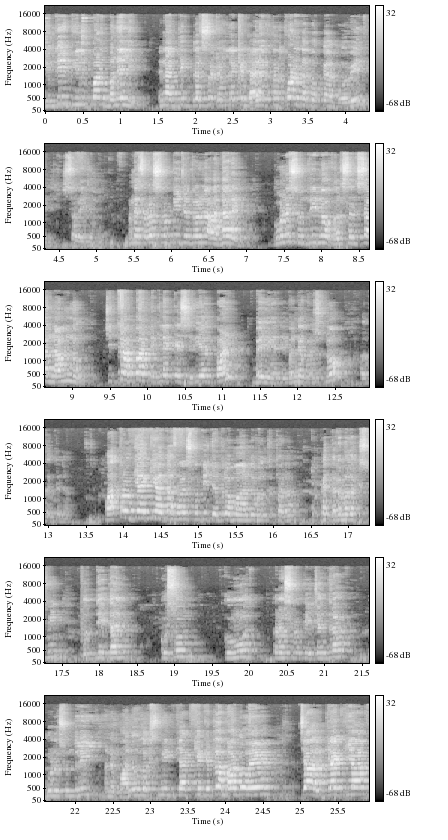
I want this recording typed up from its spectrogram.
હિન્દી ફિલ્મ પણ બનેલી. એના દિગ્દર્શક એટલે કે ડાયરેક્ટર કોણ હતા? તો કે ગોવિંદ સરેજા અને સરસ્વતી ચંદ્રના આધારે ગુણસુંદરીનો ઘર નામનું ચિત્રપટ એટલે કે સિરિયલ પણ બની હતી. બંને પ્રશ્નો અગત્યના. પાત્રો ક્યાં ક્યાં હતા? સરસ્વતી, ચંદ્ર મહાનવલ કથાના. તો કે ધર્મલક્ષ્મી, બુદ્ધિધન, કુસુમ, કુમુદ, સરસ્વતી, ચંદ્ર, ગુણસુંદરી અને માનવલક્ષ્મી ક્યાં ક્યાં કેટલા ભાગો હે? ચાર. ક્યાં ક્યાં?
